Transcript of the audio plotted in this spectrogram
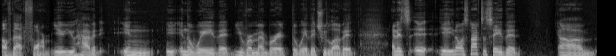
of that form. You you have it in in the way that you remember it, the way that you love it, and it's it, you know it's not to say that um,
